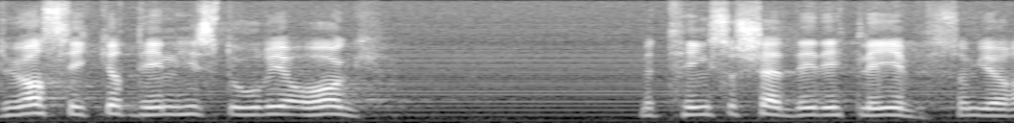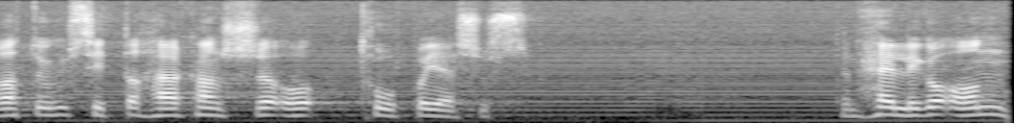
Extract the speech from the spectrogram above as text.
Du har sikkert din historie òg med ting som skjedde i ditt liv, som gjør at du sitter her kanskje og tror på Jesus. Den hellige ånd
